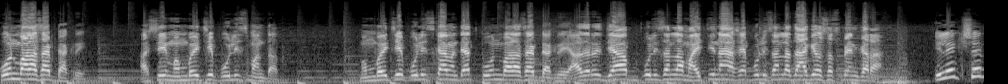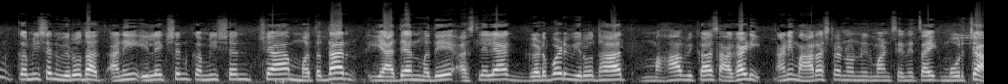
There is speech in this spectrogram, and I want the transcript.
कोण बाळासाहेब ठाकरे? असे मुंबईचे पोलीस म्हणतात. मुंबईचे पोलीस काय म्हणतात? कोण बाळासाहेब ठाकरे? आज ज्या पोलिसांना माहिती नाही अशा पोलिसांना जागेवर सस्पेंड करा. इलेक्शन कमिशन विरोधात आणि इलेक्शन कमिशनच्या मतदार याद्यांमध्ये असलेल्या गडबड विरोधात महाविकास आघाडी आणि महाराष्ट्र नवनिर्माण सेनेचा एक मोर्चा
